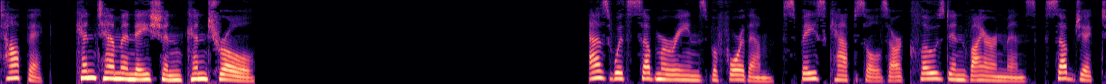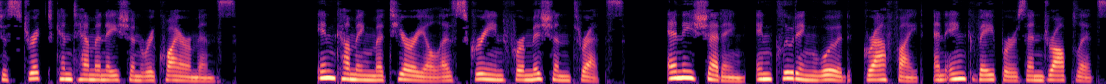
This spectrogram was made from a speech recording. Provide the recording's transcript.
Topic: Contamination control. As with submarines before them, space capsules are closed environments, subject to strict contamination requirements. Incoming material is screened for mission threats. Any shedding, including wood, graphite, and ink vapors and droplets,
